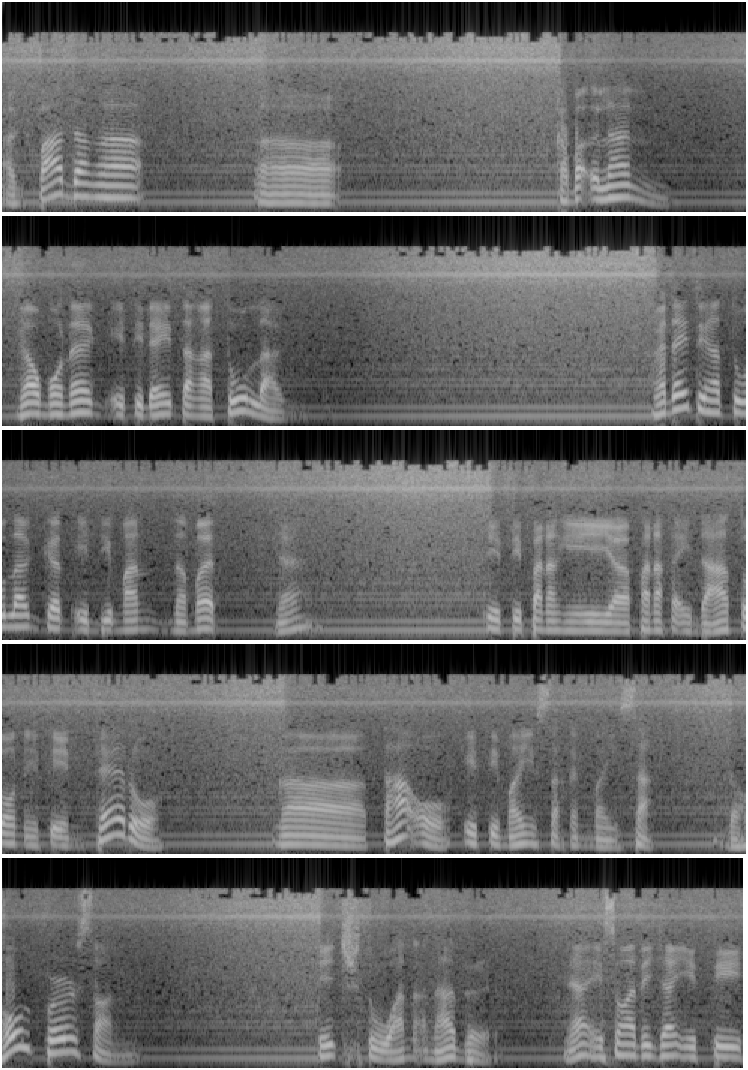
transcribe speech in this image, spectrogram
agpada nga uh, kabailan nga umunag iti dayta nga tulag. Nga dayta nga tulag kat i-demand namat. Ya, iti panangi uh, panakaidaton iti entero nga tao iti maysa ken maysa. The whole person each to one another. Ya, iso nga di iti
